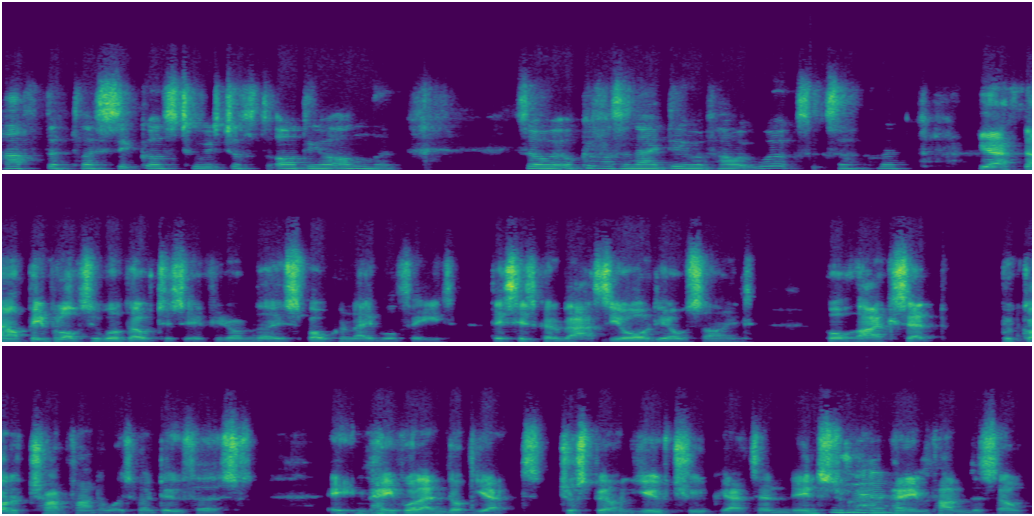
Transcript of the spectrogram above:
half the place it goes to is just audio only. So it'll give us an idea of how it works exactly. Yeah. Now people obviously will notice if you're on the spoken label feed, this is going to be that's the audio side. But like I said, we've got to try and find out what he's going to do first it may well end up yet just be on YouTube yet and Instagram yeah. may panda. So,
